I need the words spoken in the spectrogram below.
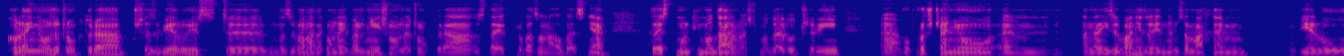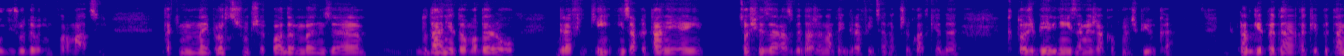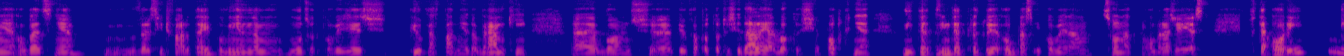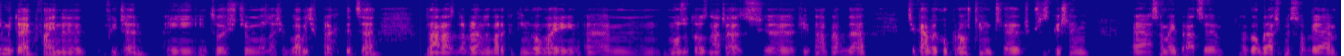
Kolejną rzeczą, która przez wielu jest e, nazywana taką najważniejszą rzeczą, która zostaje wprowadzona obecnie, to jest multimodalność modelu, czyli e, w uproszczeniu analizowanie za jednym zamachem wielu źródeł informacji. Takim najprostszym przykładem będzie dodanie do modelu grafiki i zapytanie jej, co się zaraz wydarzy na tej grafice, na przykład kiedy ktoś biegnie i zamierza kopnąć piłkę. ChatGPT na takie pytanie obecnie w wersji czwartej powinien nam móc odpowiedzieć, piłka wpadnie do bramki, e, bądź e, piłka potoczy się dalej, albo ktoś się potknie, zinterpretuje obraz i powie nam, co na tym obrazie jest. W teorii brzmi to jak fajny feature i, i coś, czym można się bawić. W praktyce dla nas, dla branży marketingowej, um, może to oznaczać e, kilka naprawdę ciekawych uproszczeń czy, czy przyspieszeń samej pracy. Wyobraźmy sobie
